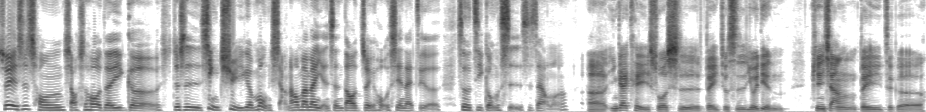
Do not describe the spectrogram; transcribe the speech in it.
所以是从小时候的一个就是兴趣，一个梦想，然后慢慢延伸到最后现在这个设计公司，是这样吗？呃，应该可以说是对，就是有一点偏向对这个。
